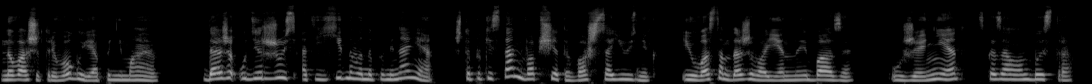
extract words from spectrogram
но вашу тревогу я понимаю. Даже удержусь от ехидного напоминания, что Пакистан вообще-то ваш союзник, и у вас там даже военные базы». «Уже нет», — сказал он быстро.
